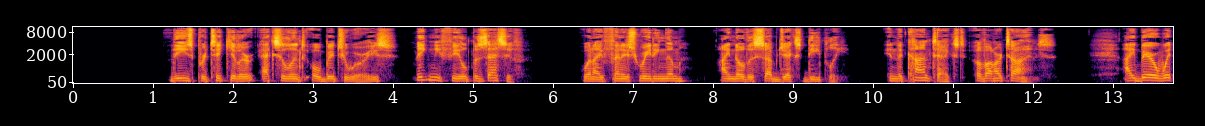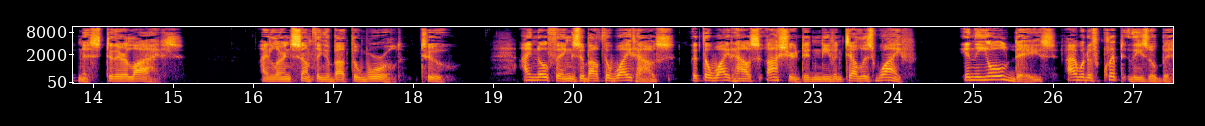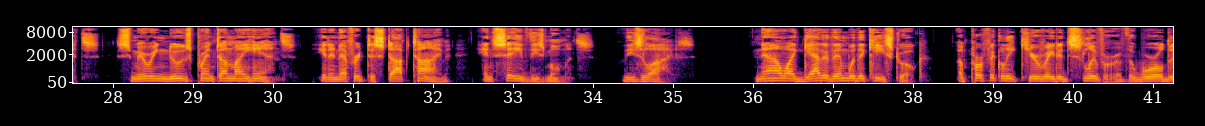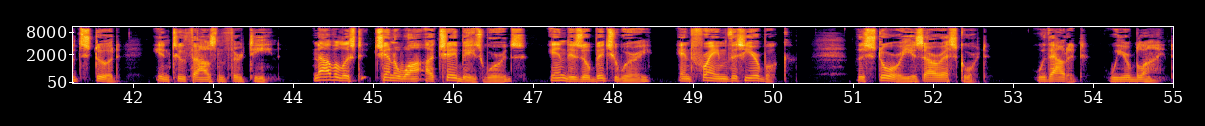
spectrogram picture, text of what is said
These particular excellent obituaries make me feel possessive. When I finish reading them, I know the subjects deeply in the context of our times. I bear witness to their lives. I learn something about the world, too. I know things about the White House that the White House usher didn't even tell his wife. In the old days, I would have clipped these obits, smearing newsprint on my hands, in an effort to stop time and save these moments, these lives. Now I gather them with a keystroke a perfectly curated sliver of the world that stood in 2013. Novelist Chinua Achebe's words end his obituary and frame this yearbook. The story is our escort. Without it, we are blind.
